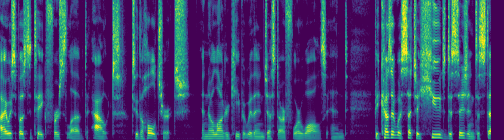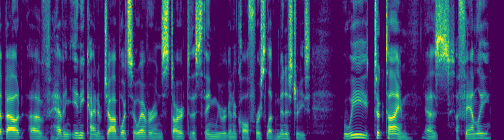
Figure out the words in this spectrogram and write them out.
I was supposed to take First Loved out to the whole church and no longer keep it within just our four walls. And because it was such a huge decision to step out of having any kind of job whatsoever and start this thing we were going to call First Love Ministries, we took time as a family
